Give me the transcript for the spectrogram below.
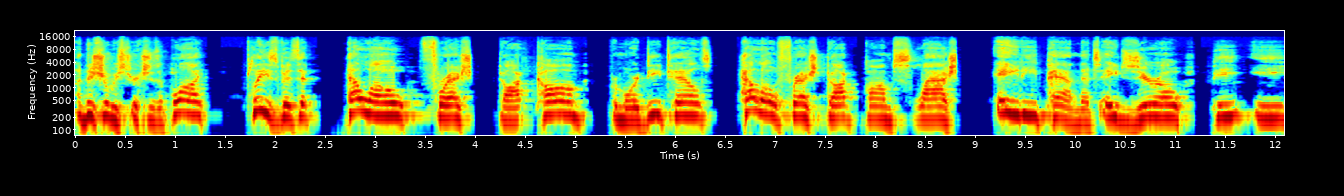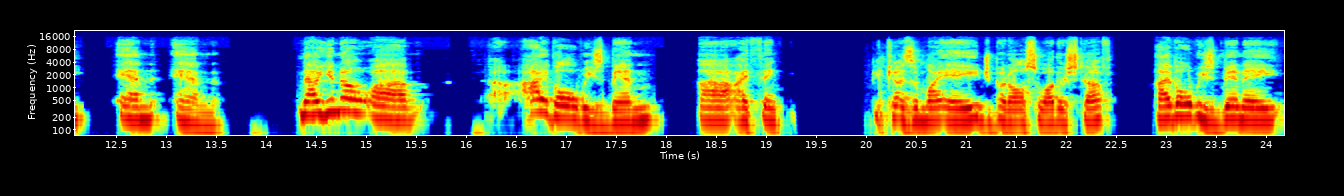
Additional restrictions apply. Please visit HelloFresh.com for more details. HelloFresh.com slash 80pen. That's H0P-E-N-N. Now, you know, uh, I've always been, uh, I think, because of my age, but also other stuff, I've always been a,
